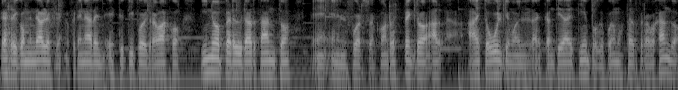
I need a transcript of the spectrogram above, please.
es recomendable frenar este tipo de trabajo y no perdurar tanto eh, en el esfuerzo. Con respecto a, esto último, la cantidad de tiempo que podemos estar trabajando,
